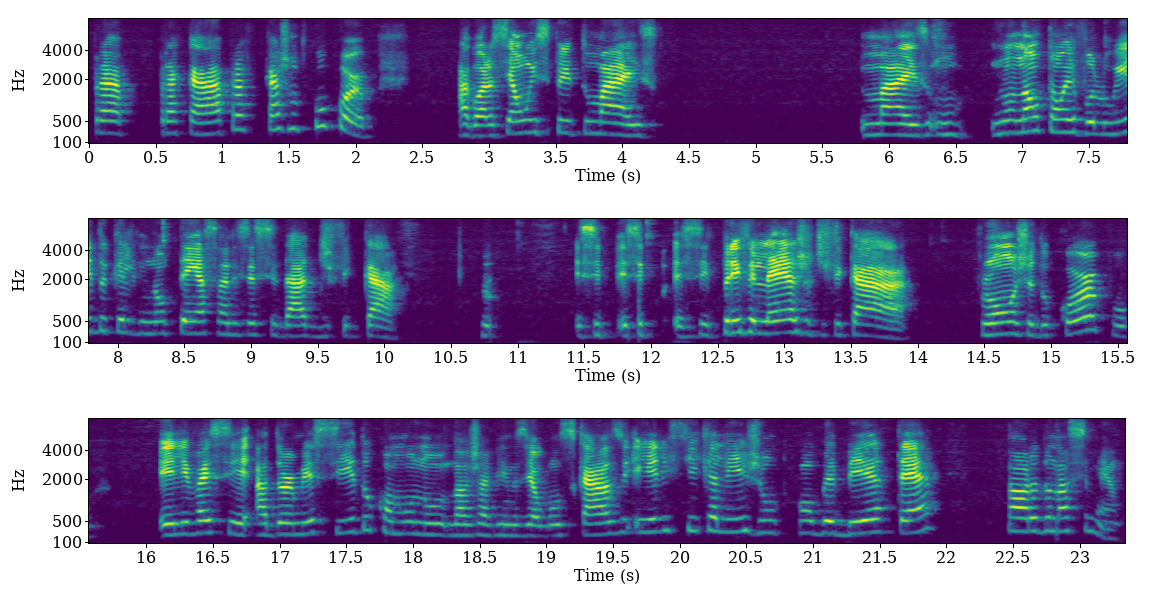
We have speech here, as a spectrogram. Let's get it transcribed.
para cá para ficar junto com o corpo. Agora, se é um espírito mais mas um, não tão evoluído que ele não tem essa necessidade de ficar esse, esse, esse privilégio de ficar longe do corpo, ele vai ser adormecido, como no, nós já vimos em alguns casos, e ele fica ali junto com o bebê até na hora do nascimento.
